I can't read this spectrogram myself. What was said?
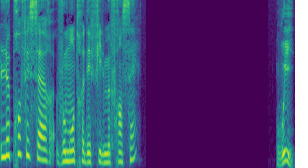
Le professeur vous montre des films français? Oui,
